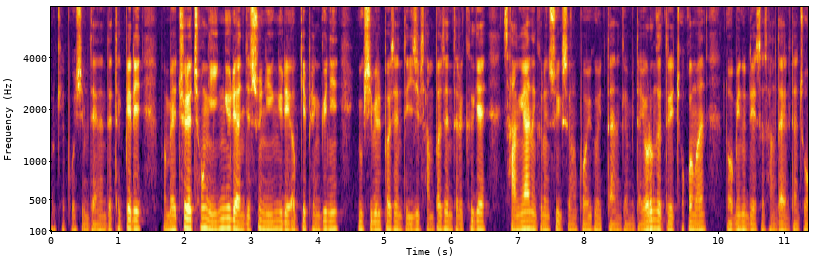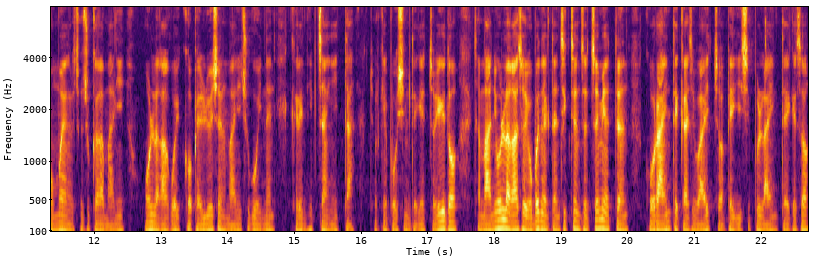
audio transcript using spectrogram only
이렇게 보시면 되는데, 특별히 뭐 매출의 총 이익률이라든지 순이익률이 업계 평균이 61%, 23%를 크게 상회하는 그런 수익성을 보이고 있다는 겁니다. 이런 것들이 조금은 로빈후드에서 상당히 일단 좋은 모양으로 저주가가 많이 올라가고 있고 밸류에이션을 많이 주고 있는 그런 입장이 있다. 이렇게 보시면 되겠죠. 여기도 자 많이 올라가서 요번에 일단 직전 저점이었던 그 라인 때까지 와 있죠. 120불 라인 때. 그래서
